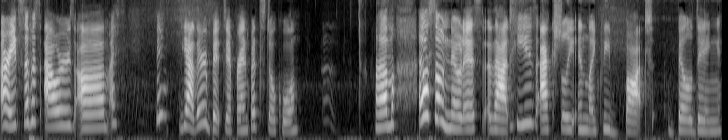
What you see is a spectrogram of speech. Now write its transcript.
all right, so his hours, um, I think, yeah, they're a bit different, but still cool. Um, I also noticed that he's actually in like the bot building,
